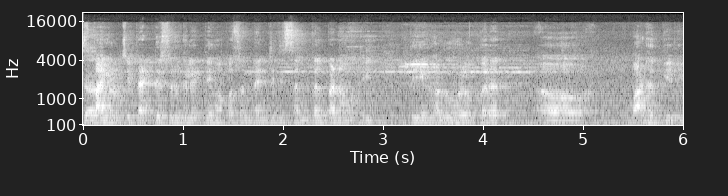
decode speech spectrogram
स्पाईनची प्रॅक्टिस सुरू केली तेव्हापासून त्यांची जी संकल्पना होती ती हळूहळू करत वाढत गेली.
